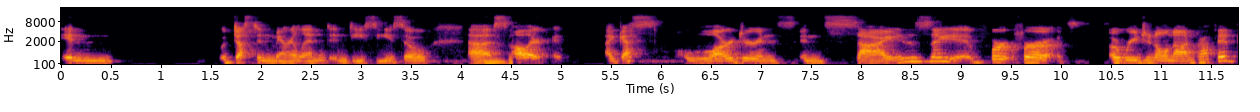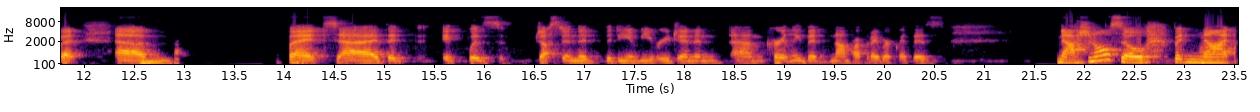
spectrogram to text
in just in Maryland in DC, so uh, Hmm. smaller, I guess, larger in in size for for a regional nonprofit, but um, but uh, that it was just in the the DMV region, and um, currently the nonprofit I work with is national, so but not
